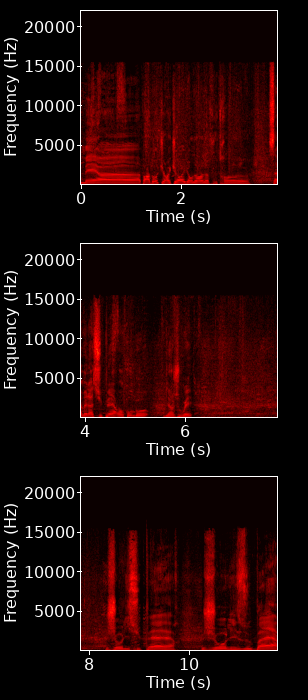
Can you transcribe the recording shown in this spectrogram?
Mais euh, apparemment, Kurakura, il en a rien à foutre. hein. Ça met la super en combo. Bien joué. Joli super. Joli Zuber.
